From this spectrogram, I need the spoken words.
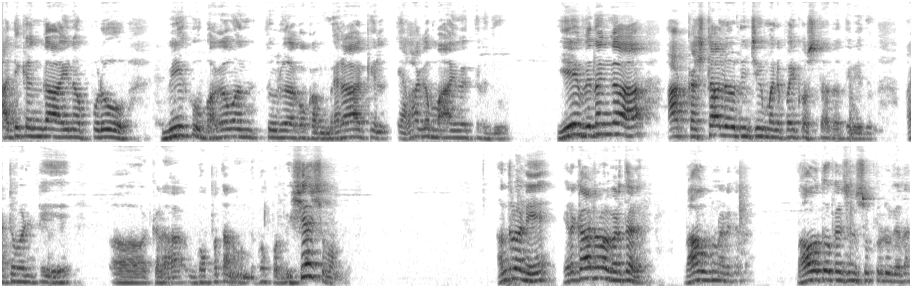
అధికంగా అయినప్పుడు మీకు భగవంతుడు ఒక మెరాకిల్ ఎలాగ మాయమో తెలియదు ఏ విధంగా ఆ కష్టాల నుంచి మన పైకి వస్తారో తెలియదు అటువంటి ఇక్కడ గొప్పతనం ఉంది గొప్ప విశేషం ఉంది. అందులోని ఇరకాటంలో పెడతాడు. బాగున్నాడు కదా. బావుతో కలిసిన శుక్రుడు కదా.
